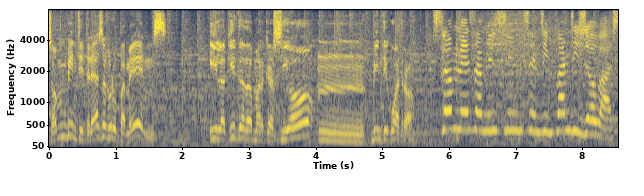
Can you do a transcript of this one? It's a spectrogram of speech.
Som 23 agrupaments. I l'equip de demarcació, mmm, 24. Som més de 1.500 infants i joves.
